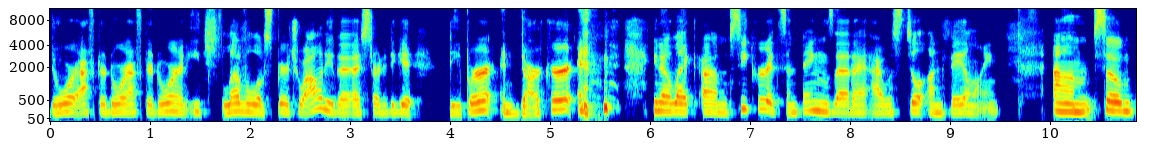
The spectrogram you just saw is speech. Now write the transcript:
door after door after door and each level of spirituality that I started to get deeper and darker and you know like um, secrets and things that I, I was still unveiling. Um, so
